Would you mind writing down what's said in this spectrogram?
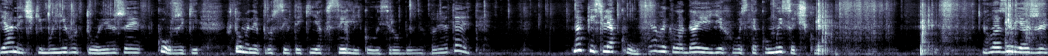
Прянички мої готові, вже коржики. Хто мене просив, такі, як в селі колись робили, пам'ятаєте? На кисляку. Я викладаю їх в ось таку мисочку. Глазурь я вже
